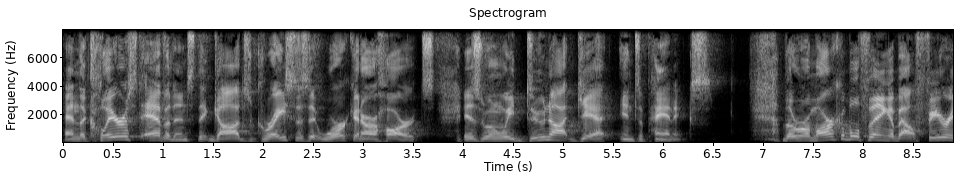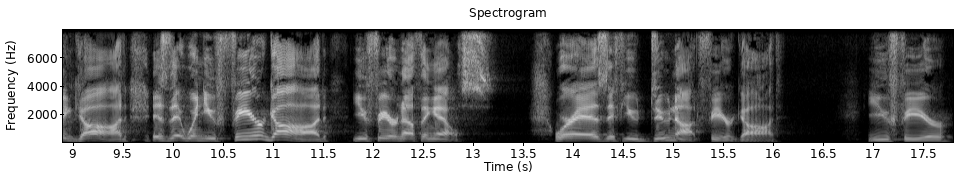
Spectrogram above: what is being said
And the clearest evidence that God's grace is at work in our hearts is when we do not get into panics. The remarkable thing about fearing God is that when you fear God, you fear nothing else. Whereas if you do not fear God, you fear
